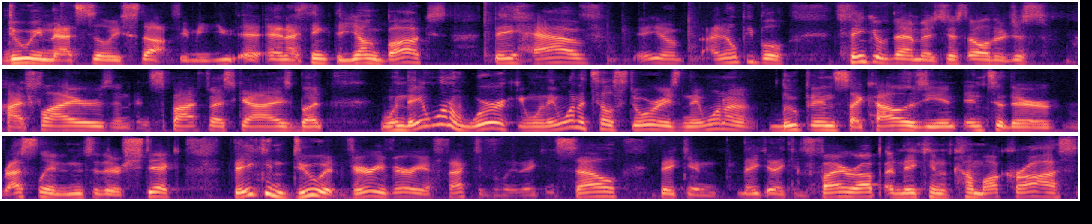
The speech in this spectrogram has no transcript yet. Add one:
doing that silly stuff. I mean, you and I think the Young Bucks they have you know I know people think of them as just oh they're just high flyers and, and spot fest guys, but when they want to work and when they want to tell stories and they want to loop in psychology in, into their wrestling and into their shtick, they can do it very very effectively. They can sell, they can they, they can fire up, and they can come across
